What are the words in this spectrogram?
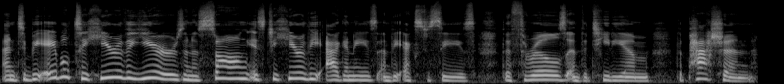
and to be able to hear the years in a song is to hear the agonies and the ecstasies, the thrills and the tedium, the passion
